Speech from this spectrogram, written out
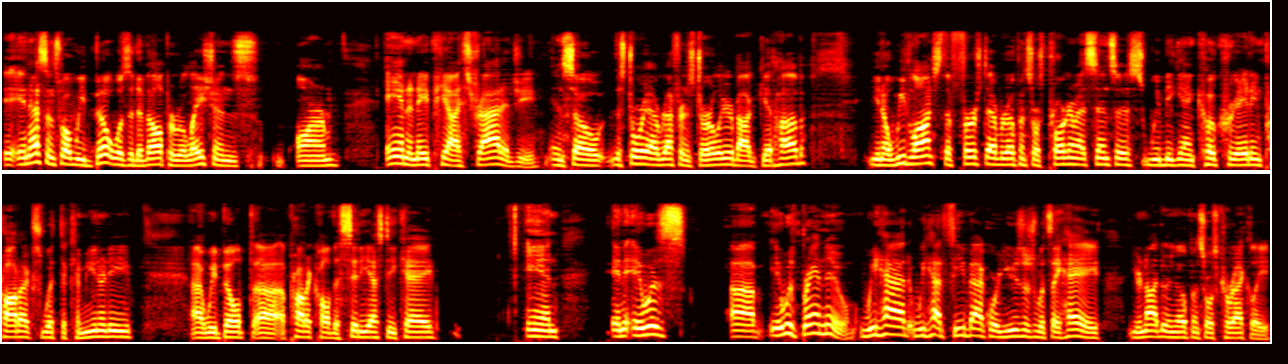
in essence, what we built was a developer relations arm and an API strategy. And so, the story I referenced earlier about GitHub, you know, we launched the first ever open source program at Census. We began co-creating products with the community. Uh, we built uh, a product called the City SDK, and and it was uh, it was brand new. We had we had feedback where users would say, "Hey, you're not doing open source correctly.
